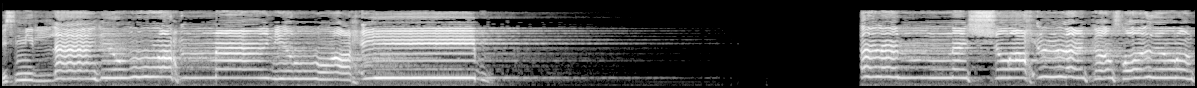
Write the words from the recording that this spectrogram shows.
بسم الله الرحمن الرحيم. ألم نشرح لك صدرك؟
